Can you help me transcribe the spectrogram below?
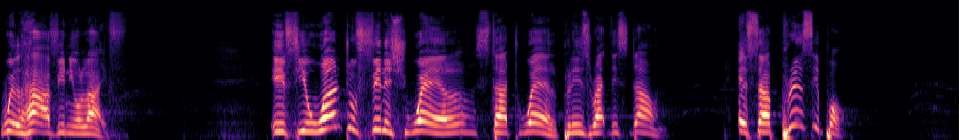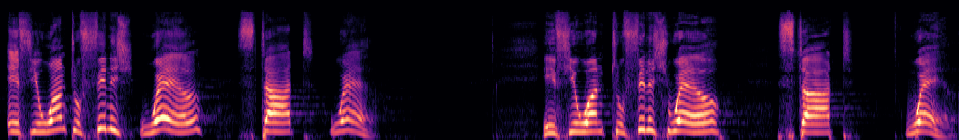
will have in your life. If you want to finish well, start well. Please write this down. It's a principle. If you want to finish well, start well. If you want to finish well, start well.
